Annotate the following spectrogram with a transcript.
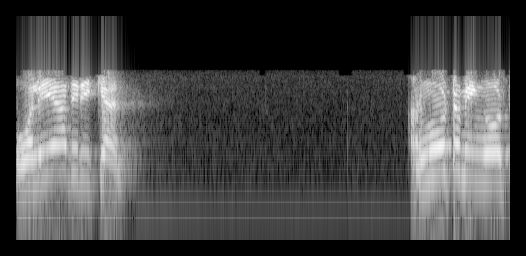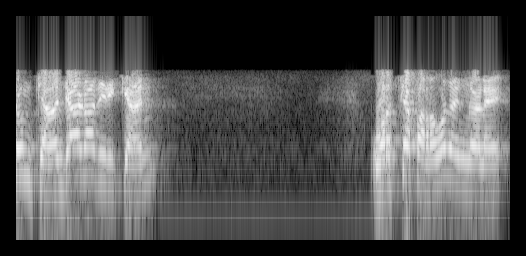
ഒലയാതിരിക്കാൻ അങ്ങോട്ടും ഇങ്ങോട്ടും ചാഞ്ചാടാതിരിക്കാൻ ഉറച്ച പർവതങ്ങളെ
